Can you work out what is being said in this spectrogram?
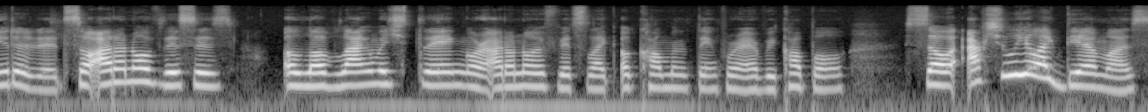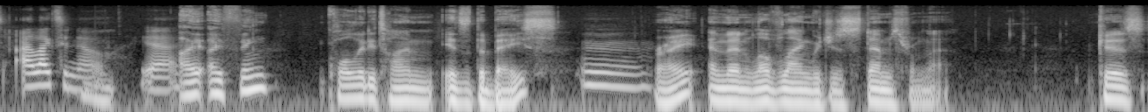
needed it. So I don't know if this is a love language thing or I don't know if it's like a common thing for every couple. So actually like DM us. I like to know. Yeah. I, I think quality time is the base, Mm. right? And then love languages stems from that. Because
